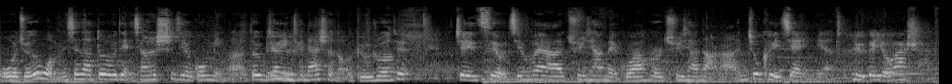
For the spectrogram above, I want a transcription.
我觉得我们现在都有点像是世界公民了，都比较 international、比如说对，这一次有机会啊，去一下美国啊，或者去一下哪儿啊，你就可以见一面。旅个游啊啥的。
